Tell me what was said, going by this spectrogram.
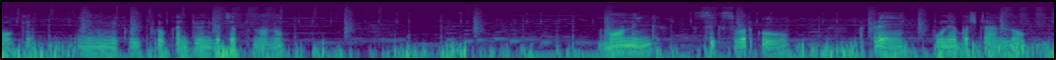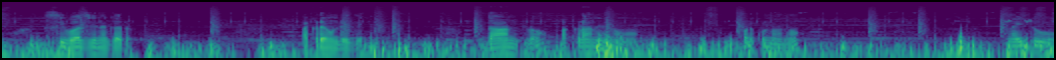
ఓకే. నేను మీకు ఇప్పుడు కంటిన్యూగా చెప్తున్నాను. మార్నింగ్ సిక్స్ వరకు అక్కడే పూణే బస్ స్టాండ్లో శివాజీ నగర్ అక్కడే ఉండేది. దాంట్లో అక్కడ నేను పడుకున్నాను. నైటు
